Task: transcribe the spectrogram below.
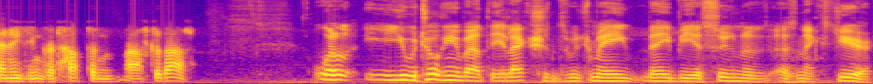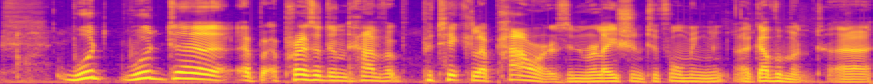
anything could happen after that." Well, you were talking about the elections, which may may be as soon as, as next year. Would would uh, a, a, president have particular powers in relation to forming a government uh,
